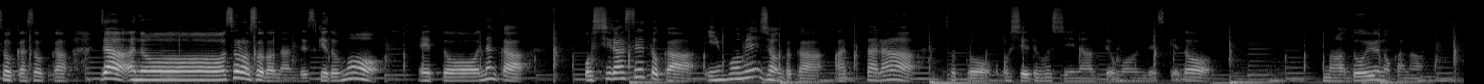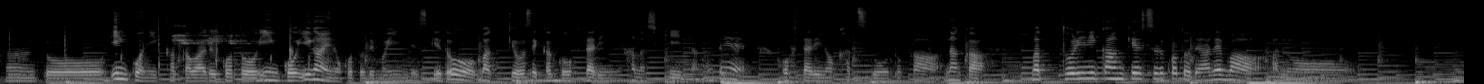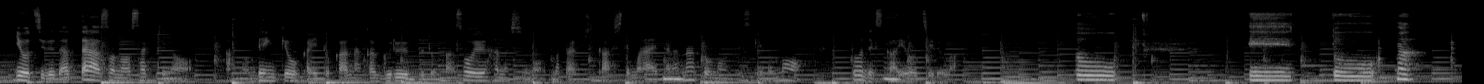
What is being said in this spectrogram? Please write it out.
そうかそうか。じゃあ、あのーそろそろなんですけどもえっとなんかお知らせとかインフォメーションとかあったらちょっと教えてほしいなって思うんですけどまあどういうのかな。うんとインコに関わることインコ以外のことでもいいんですけど、まあ、今日せっかくお二人に話聞いたのでお二人の活動とかなんか、まあ、鳥に関係することであればあの幼稚ルだったらそのさっきのあの勉強会とかなんかグループとかそういう話もまた聞かせてもらえたらなと思うんですけどもどうですか、うん幼稚ルは？とえーっとまあ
